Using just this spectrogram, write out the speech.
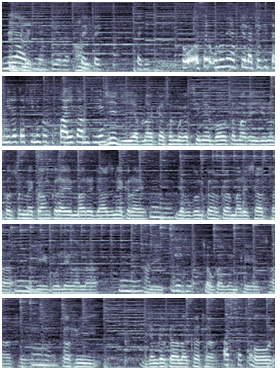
एम है। हाँ सही। तो सर उन्होंने आपके इलाके की तमीर तरक्की में कोई फाल काम किया। जी जी अपना कैसर मगसी ने बहुत हमारे काउंसिल में काम कराए हमारे जहाज़ ने कराए हम्म, जब उनका हल्का हमारे साथ था ये गोले वाला जी जी। चौकाजम के साथ हम्म, काफ़ी जंगल का इलाका था अच्छा अच्छा। और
